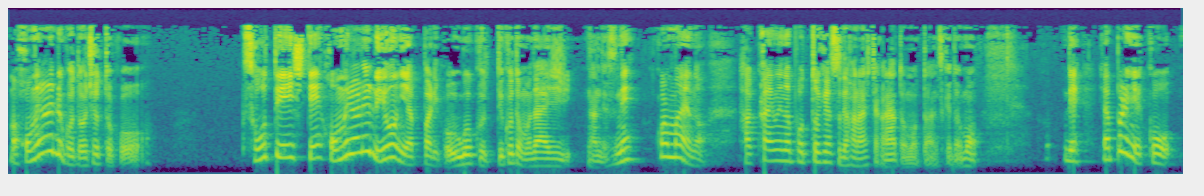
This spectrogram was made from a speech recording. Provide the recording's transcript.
まあ、褒められることをちょっとこう、想定して褒められるようにやっぱりこう動くっていうことも大事なんですね。これ前の8回目のポッドキャストで話したかなと思ったんですけども。で、やっぱりね、こう、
